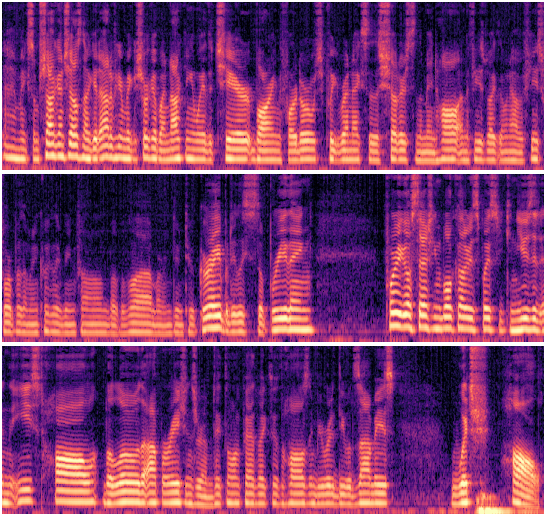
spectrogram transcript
Uh, Make some shotgun shells. Now get out of here. Make a shortcut by knocking away the chair barring the far door, which put you right next to the shutters to the main hall and the fuse box we now have a fuse for. Put them in quickly, being found. Blah blah blah. I'm doing too great, but at least he's still breathing. Before you go stashing the bolt cutter, this place you can use it in the east hall below the operations room. Take the long path back to the halls and be ready to deal with zombies. Which hall?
